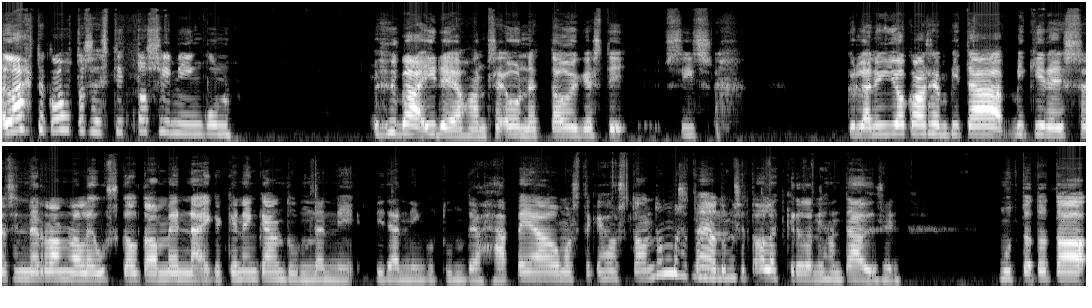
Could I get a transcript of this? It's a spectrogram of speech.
lähtökohtaisesti tosi niin kuin, hyvä ideahan se on, että oikeasti siis kyllä nyt jokaisen pitää bikineissä sinne rannalle uskaltaa mennä, eikä kenenkään tunne, niin pitää niin kuin, tuntea häpeää omasta kehostaan. Tuommoiset Mm. ajatukset allekirjoitan ihan täysin. Mutta tota,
